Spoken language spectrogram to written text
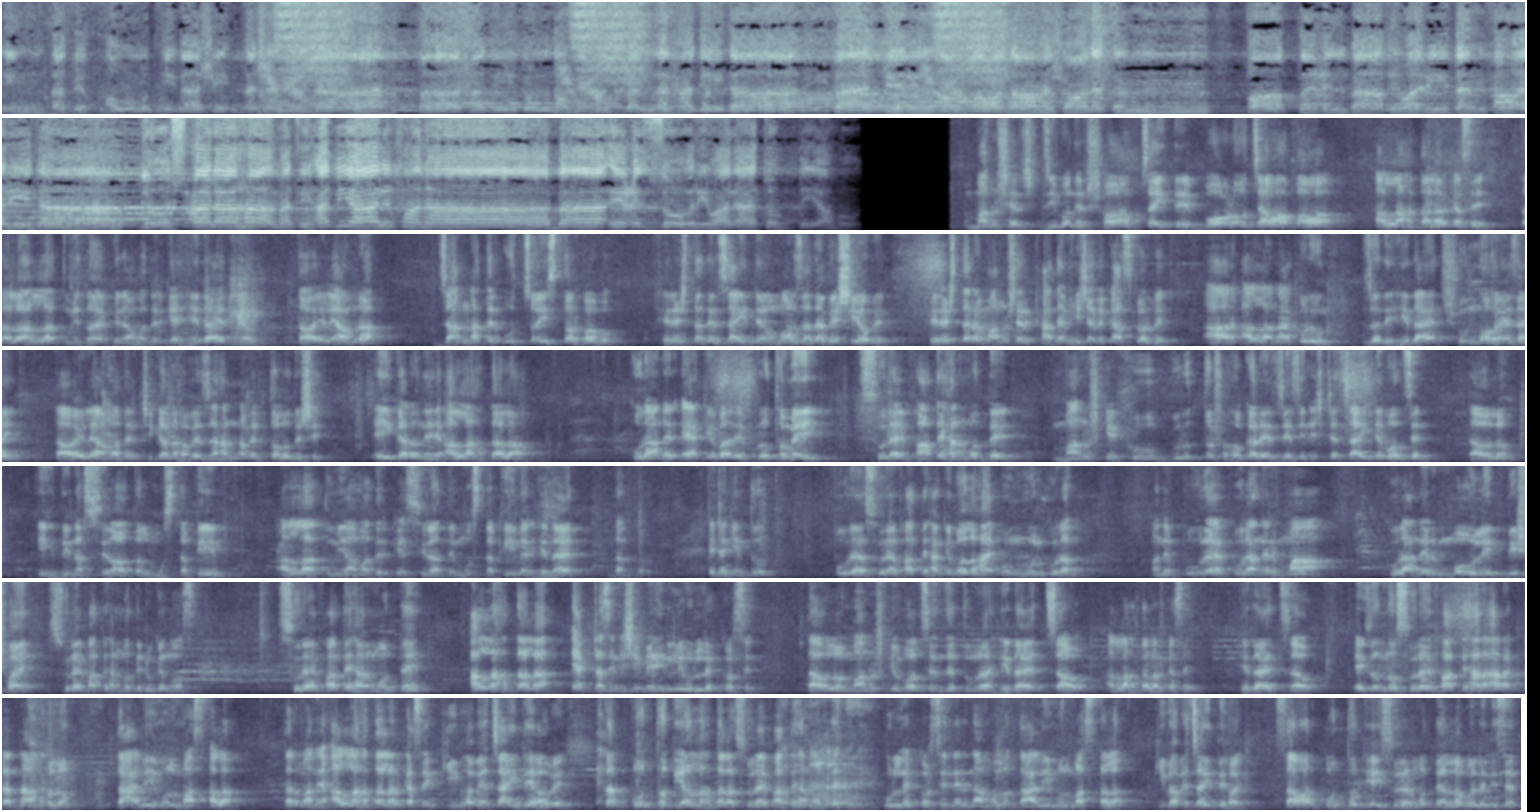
إن تفق أو مت إذا شئت شهيدا فحديد نصحت فل الحديدا فأجر الأرض ودعها شعلة قطع الباغي وريدا فوريدا دوس على هامة أذيال الخنا بائع الزور ولا تبقيه মানুষের জীবনের সব চাইতে বড় চাওয়া পাওয়া আল্লাহ তালার কাছে, তাহলে আল্লাহ তুমি দয়া করে আমাদেরকে হেদায়েত দাও। তাহলে আমরা জান্নাতের উচ্চ স্তর পাবো। ফেরেশতাদের চাইতেও মর্যাদা বেশি হবে। ফেরেশতারা মানুষের খাদেম হিসেবে কাজ করবে। আর আল্লাহ না করুন, যদি হেদায়েত শূন্য হয়ে যায়, তাহলে আমাদের ঠিকানা হবে জাহান্নামের তলদেশে। এই কারণে আল্লাহ তালা কোরআনের একেবারে প্রথমেই সুরায় ফাতেহার মধ্যে মানুষকে খুব গুরুত্ব সহকারে যে জিনিসটা চাইতে বলছেন, তা হলো, ইহদিনা সিরাতল মুস্তাকিম। আল্লাহ, তুমি আমাদেরকে সিরাতে মুস্তাকিমের হেদায়েত দান করো। এটা কিন্তু পুরা সুরা ফাতেহাকে বলা হয় উম্মুল কোরআন। মানে পুরা কোরআনের মা, কোরআনের মৌলিক বিষয় সুরায় ফাতেহার মধ্যে ঢুকানো আছে। সুরায় ফাতেহার মধ্যে আল্লাহ তালা একটা জিনিসই মেইনলি উল্লেখ করছেন তা হলো মানুষকে বলছেন যে তোমরা হেদায়েত চাও। আল্লাহ তালার কাছে হেদায়েত চাও। এই জন্য সুরায় ফাতেহার আর একটা নাম হলো তালিমুল মাসআলা। তার মানে আল্লাহ তালার কাছে কীভাবে চাইতে হবে, তার পদ্ধতি আল্লাহ তালা সুরায় ফাতেহার মধ্যে উল্লেখ করছেন। এর নাম হলো তালিমুল মাসআলা। কীভাবে চাইতে হয়? চাওয়ার পদ্ধতি এই সুরের মধ্যে আল্লাহ বলে দিছেন,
